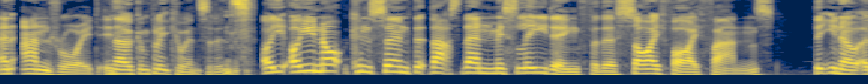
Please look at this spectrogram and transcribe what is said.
an android? Is, No complete coincidence. Are you, are you not concerned that that's then misleading for the sci-fi fans that you know uh,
